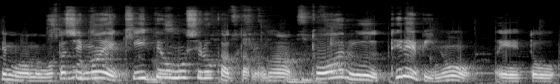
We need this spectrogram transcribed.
でもあの私前聞いて面白かったのが、とあるテレビの、えー、と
